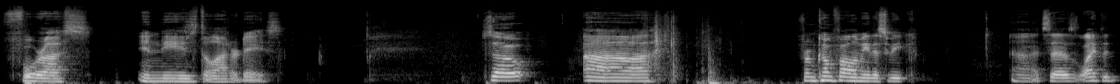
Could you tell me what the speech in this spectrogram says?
for us in these the latter days. So, uh, from Come Follow Me this week, uh, it says, like the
